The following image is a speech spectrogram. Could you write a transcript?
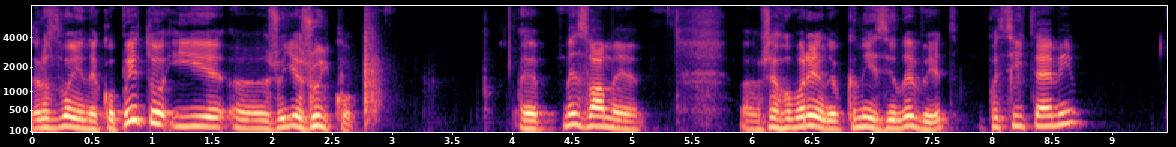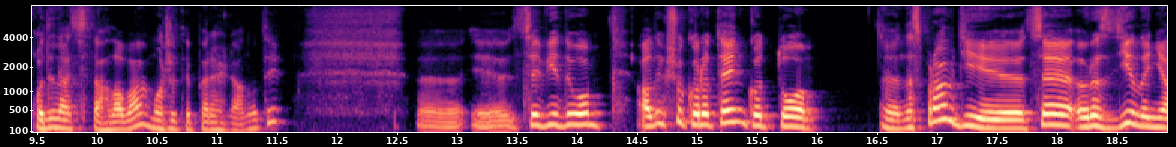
роздвоєне копито і е, жує жуйку. Е, ми з вами вже говорили в книзі Левит по цій темі. 11 глава, можете переглянути це відео. Але якщо коротенько, то насправді це розділення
